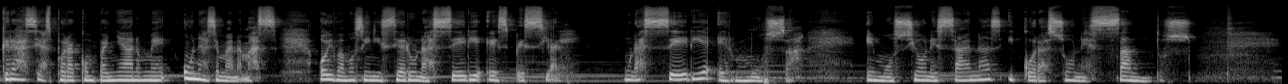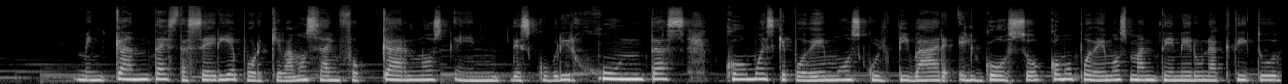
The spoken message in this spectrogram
gracias por acompañarme una semana más. Hoy vamos a iniciar una serie especial, una serie hermosa, emociones sanas y corazones santos. Me encanta esta serie porque vamos a enfocarnos en descubrir juntas cómo es que podemos cultivar el gozo, cómo podemos mantener una actitud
